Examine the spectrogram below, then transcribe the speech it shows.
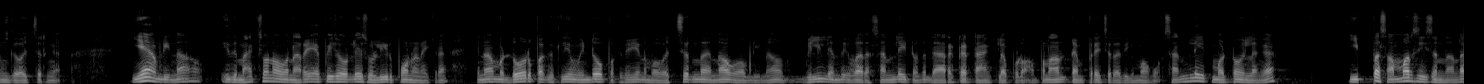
அங்கே வச்சுருங்க. ஏன் அப்படின்னா இது மேக்ஸிமம் நம்ம நிறைய எபிசோட்லேயே சொல்லியிருப்போம்னு நினைக்கிறேன். ஏன்னா நம்ம டோர் பக்கத்துலேயும் விண்டோ பக்கத்துலேயும் நம்ம வச்சுருந்தா என்ன ஆகும் அப்படின்னா வெளியிலேருந்து வர சன்லைட் வந்து டேரெக்டாக டேங்க்கில் போடும். அப்போனாலும் டெம்பரேச்சர் அதிகமாகும். சன்லைட் மட்டும் இல்லைங்க. இப்போ சம்மர் சீசன்னால்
